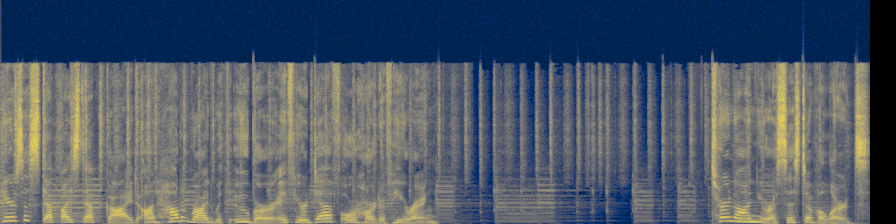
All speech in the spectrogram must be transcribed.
Here's a step-by-step -step guide on how to ride with Uber if you're deaf or hard of hearing. Turn on your assistive alerts.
